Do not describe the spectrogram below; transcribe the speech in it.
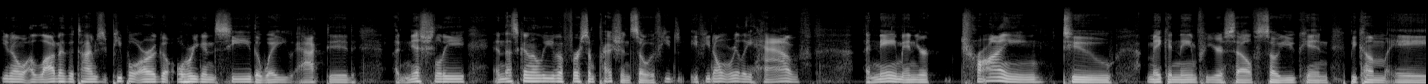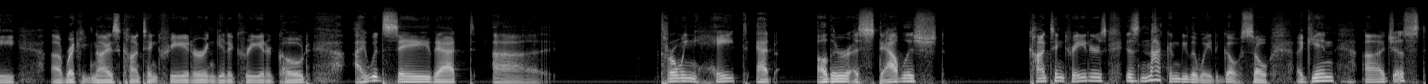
you know, a lot of the times people are already going to see the way you acted initially, and that's going to leave a first impression. So if you if you don't really have a name and you're trying to make a name for yourself so you can become a, a recognized content creator and get a creator code, I would say that uh, throwing hate at other established content creators is not going to be the way to go. So again, uh, just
